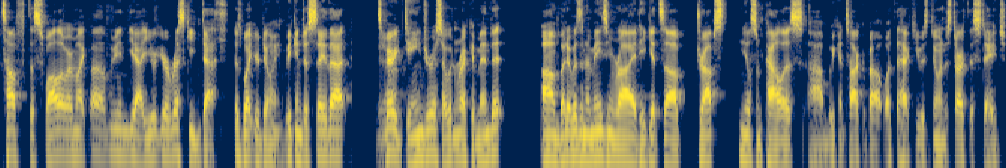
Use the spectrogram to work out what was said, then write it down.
tough to swallow. I'm like, oh, I mean, yeah, you're, you're risking death, is what you're doing. We can just say that it's yeah. very dangerous. I wouldn't recommend it. Um, but it was an amazing ride. He gets up, drops Neilson Powless. Um, we can talk about what the heck he was doing to start this stage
